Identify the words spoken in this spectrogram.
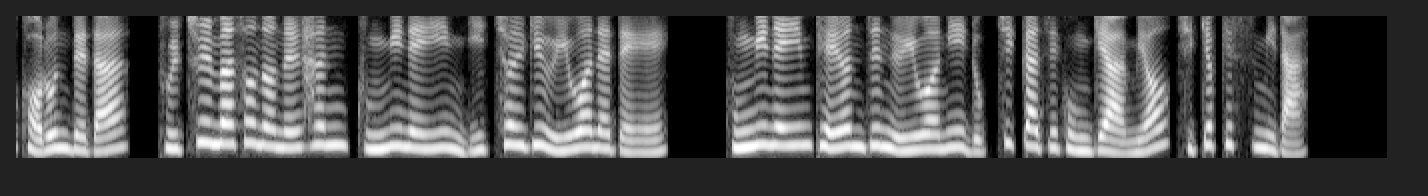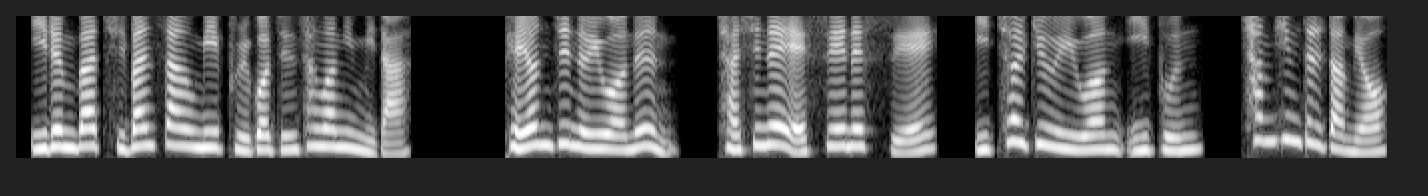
거론되다 불출마 선언을 한 국민의힘 이철규 의원에 대해 국민의힘 배현진 의원이 녹취까지 공개하며 직격했습니다. 이른바 집안 싸움이 불거진 상황입니다. 배현진 의원은 자신의 SNS에 이철규 의원 이분 참 힘들다며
